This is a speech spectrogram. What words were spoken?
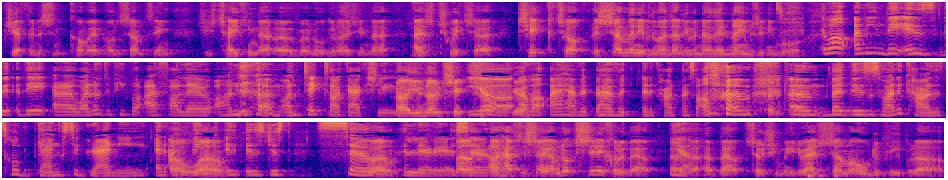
Jeff Innocent comment on something. She's taking that over and organising that as Twitter, TikTok. There's so many of them. I don't even know their names anymore. Well, I mean, there is the, the uh, one of the people I follow on um, on TikTok actually. Oh, you know TikTok? yeah, yeah? uh, well, I have it. I have an account myself. Um, Okay. um, but there's this one account. It's called Gangster Granny, and I Oh, think wow. it is just so Wow. hilarious. But so I have to say, I'm not cynical about uh, Yeah. uh, about social media, as some older people are.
